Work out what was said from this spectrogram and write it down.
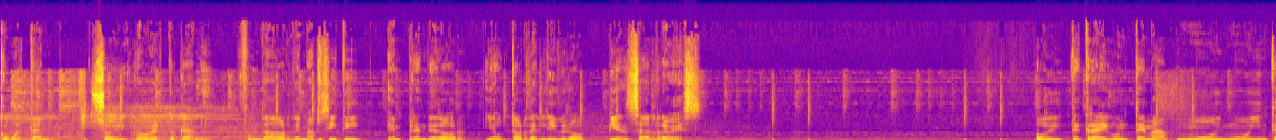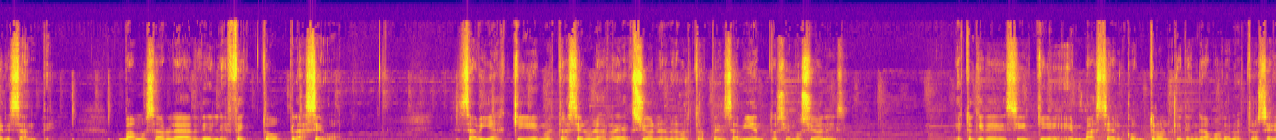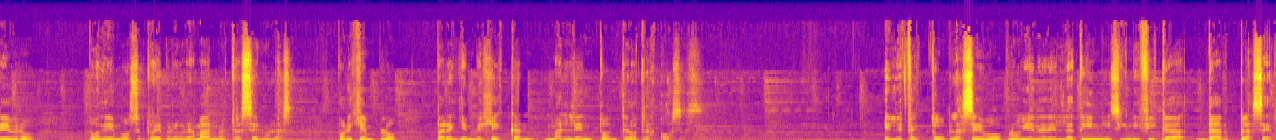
¿Cómo están? Soy Roberto Cami, fundador de MapCity, emprendedor y autor del libro Piensa al revés. Hoy te traigo un tema muy muy interesante. Vamos a hablar del efecto placebo. ¿Sabías que nuestras células reaccionan a nuestros pensamientos y emociones? Esto quiere decir que en base al control que tengamos de nuestro cerebro, podemos reprogramar nuestras células. Por ejemplo, para que envejezcan más lento, entre otras cosas. El efecto placebo proviene del latín y significa dar placer,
